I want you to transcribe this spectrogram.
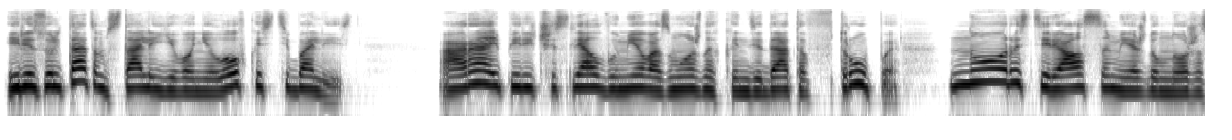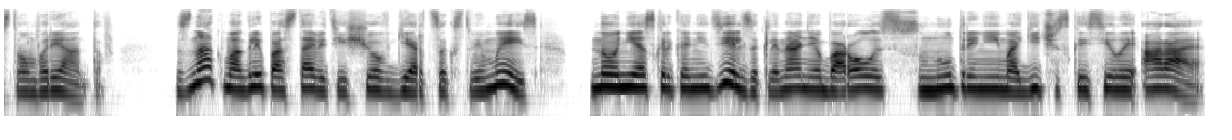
и результатом стали его неловкость и болезнь. Арай перечислял в уме возможных кандидатов в трупы, но растерялся между множеством вариантов. Знак могли поставить еще в герцогстве Мейс, но несколько недель заклинание боролось с внутренней магической силой Арая,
